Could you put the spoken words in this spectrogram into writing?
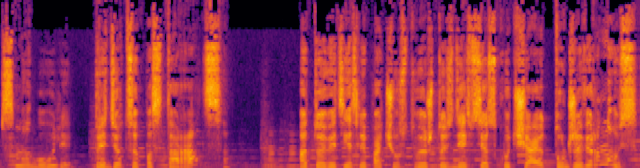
Смогу ли? Придется постараться. А то ведь если почувствую, что здесь все скучают, тут же вернусь.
